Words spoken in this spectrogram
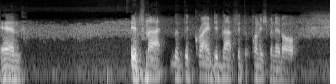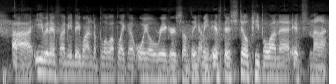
and it's not the, the crime did not fit the punishment at all. Uh, even if I mean they wanted to blow up like an oil rig or something. I mean, if there's still people on that, it's not.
